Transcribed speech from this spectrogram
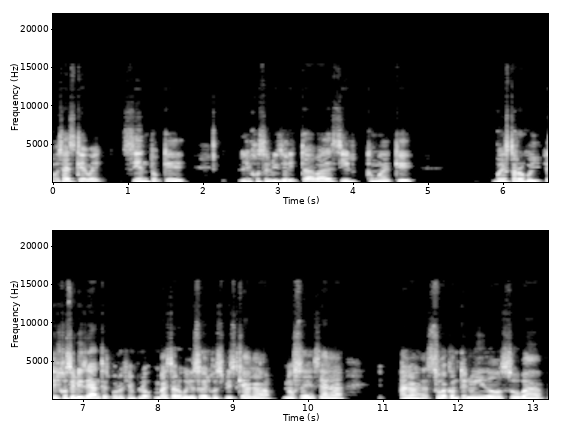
o sea, es que, güey, siento que el José Luis de ahorita va a decir como de que voy a estar orgulloso. El José Luis de antes, por ejemplo, va a estar orgulloso del José Luis que haga, no sé, se haga, haga, suba contenido, suba,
